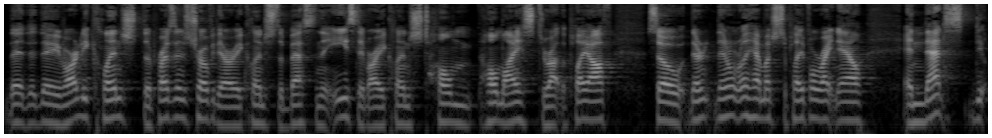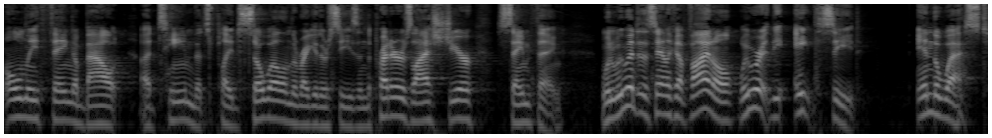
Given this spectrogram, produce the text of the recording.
They, they've already clinched the President's Trophy. They already clinched the best in the East. They've already clinched home home ice throughout the playoff. So they they don't really have much to play for right now. And that's the only thing about a team that's played so well in the regular season. The Predators last year, same thing. When we went to the Stanley Cup final, we were at the eighth seed in the West.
